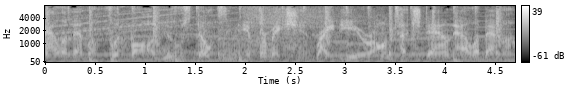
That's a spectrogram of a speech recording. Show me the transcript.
Alabama football news, notes, and information right here on Touchdown Alabama.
